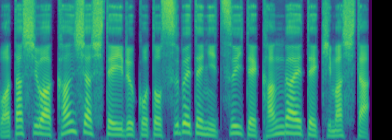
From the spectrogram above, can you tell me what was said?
私は感謝していることすべてについて考えてきました。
